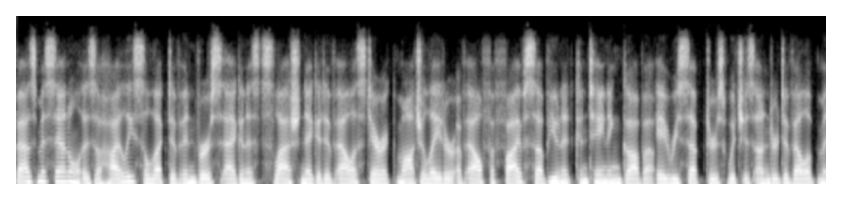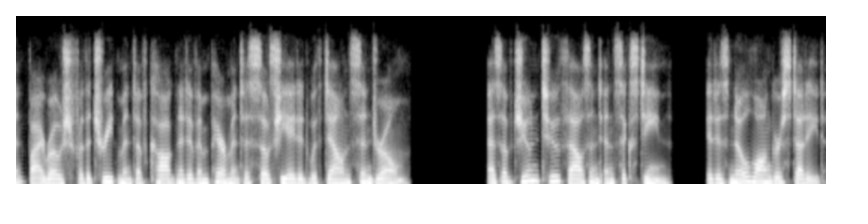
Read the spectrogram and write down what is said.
Basmisanil is a highly selective inverse agonist slash negative allosteric modulator of alpha-5 subunit containing GABA-A receptors which is under development by Roche for the treatment of cognitive impairment associated with Down syndrome. As of June 2016, it is no longer studied.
